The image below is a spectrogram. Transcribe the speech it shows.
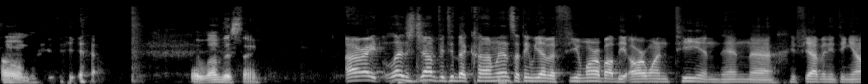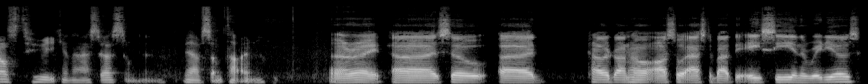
home. yeah, they love this thing. All right, let's jump into the comments. I think we have a few more about the R1T, and then uh, if you have anything else too, you can ask us. We have some time. All right. Uh, so uh, Tyler Donho also asked about the AC and the radios.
